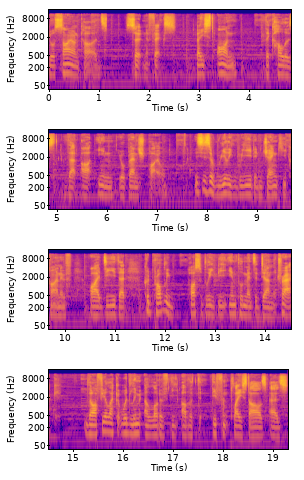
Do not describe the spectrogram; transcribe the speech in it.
your Scion cards, certain effects based on the colors that are in your banished pile. This is a really weird and janky kind of idea that could probably possibly be implemented down the track, though I feel like it would limit a lot of the other th different playstyles as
